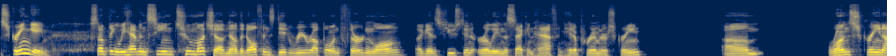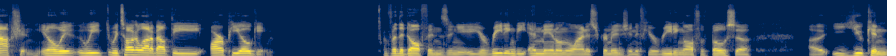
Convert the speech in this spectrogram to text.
Screen game, something we haven't seen too much of. Now, the Dolphins did rear up on third and long against Houston early in the second half and hit a perimeter screen. Um, run screen option. You know, we we we talk a lot about the RPO game for the Dolphins, and you're reading the end man on the line of scrimmage, and if you're reading off of Bosa, uh, you can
